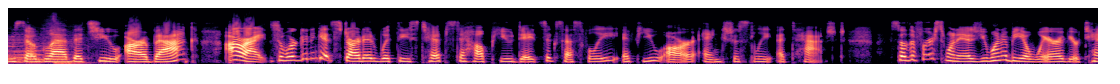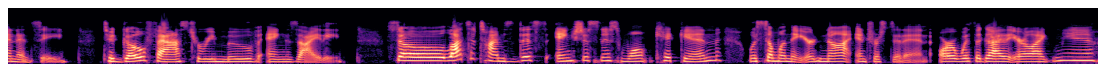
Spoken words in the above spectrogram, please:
I'm so glad that you are back. All right, so we're going to get started with these tips to help you date successfully if you are anxiously attached. So, the first one is you want to be aware of your tendency to go fast to remove anxiety. So, lots of times this anxiousness won't kick in with someone that you're not interested in, or with a guy that you're like, yeah,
